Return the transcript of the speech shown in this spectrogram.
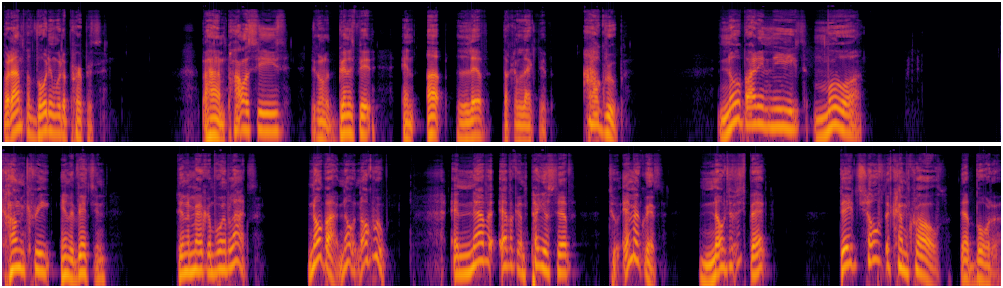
but I'm for voting with a purpose. Behind policies that are going to benefit and uplift the collective, our group. Nobody needs more concrete intervention than American born blacks. Nobody, no, no group. And never ever compare yourself to immigrants. No disrespect. They chose to come across that border.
